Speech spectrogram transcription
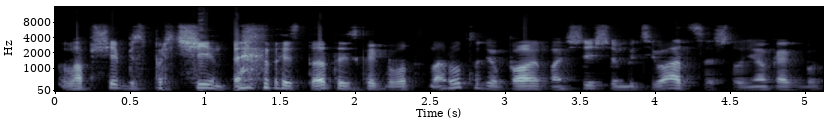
вообще без причин. то есть, да, то есть, как бы вот Наруто у него была мощнейшая мотивация, что у него как бы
